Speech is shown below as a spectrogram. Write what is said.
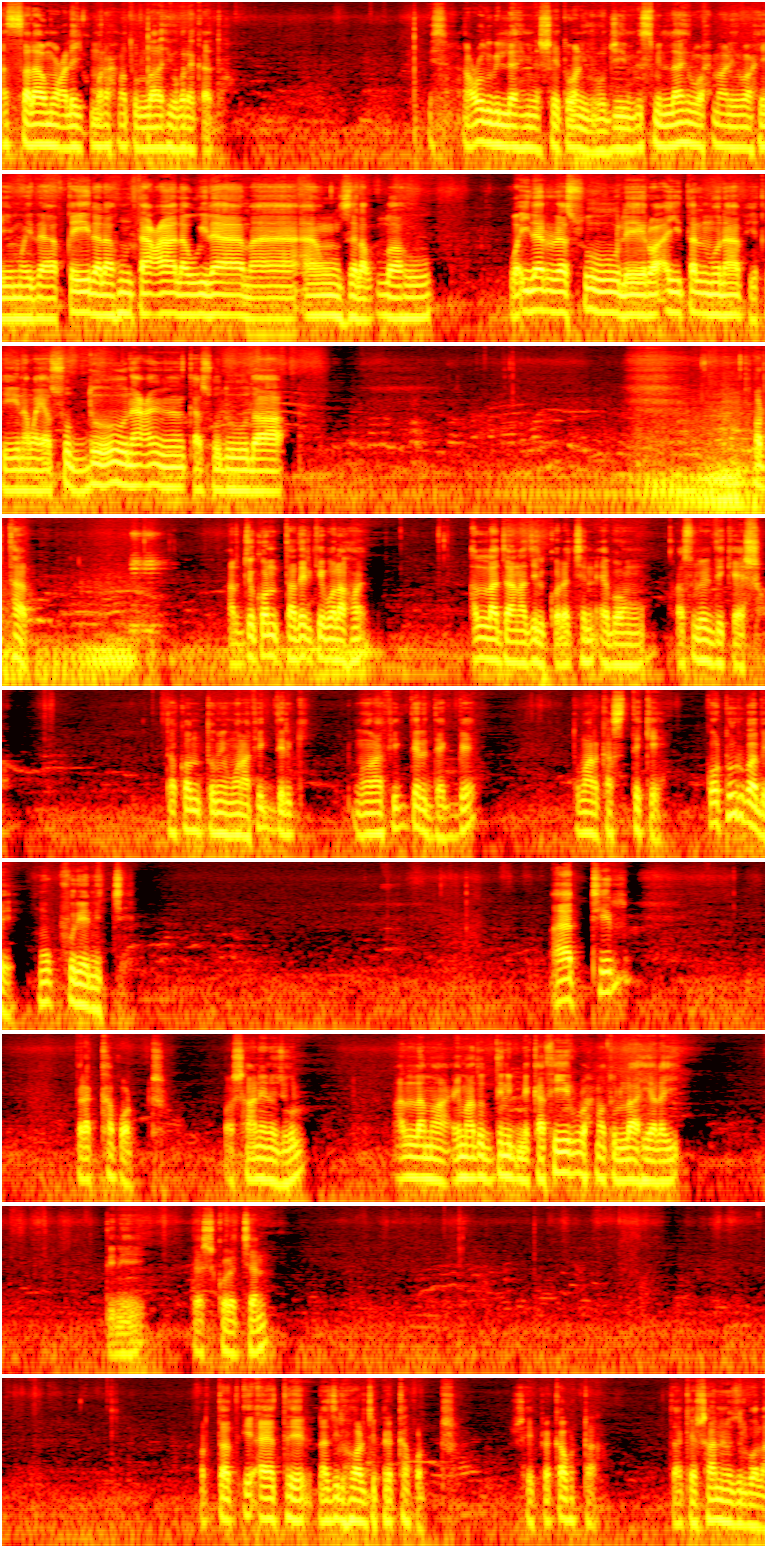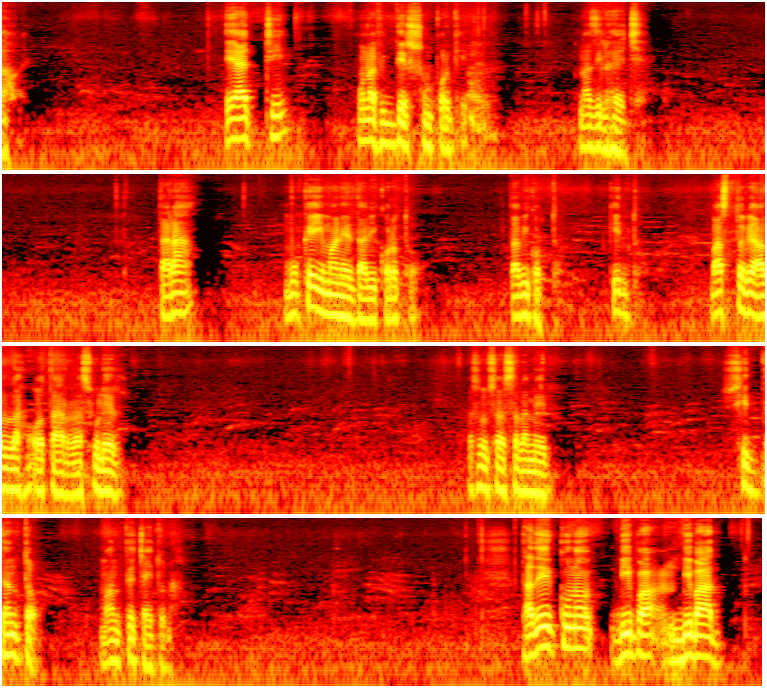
السلام عليكم ورحمة الله وبركاته بس- أعوذ بالله من الشيطان الرجيم بسم الله الرحمن الرحيم وإذا قيل لهم تعالوا إلى ما أنزل الله وإلى الرسول رأيت المنافقين ويصدون عنك صدودا অর্থাৎ আর যখন তাদেরকে বলা হয় আল্লাহ যা নাজিল করেছেন এবং রাসূলের দিকে এসো। তখন তুমি মুনাফিকদের মুনাফিকদের দেখবে, তোমার কাছ থেকে কঠোরভাবে মুখ ফুরিয়ে নিচ্ছে। আয়াতটির প্রেক্ষাপট বা শানে নজুল, আল্লামা ইমাদুদ্দিন ইবনে কাসির রহমতুল্লাহ আলাই তিনি পেশ করেছেন অর্থাৎ এই আয়াতে নাজিল হওয়ার যে প্রেক্ষাপট, সেই প্রেক্ষাপটটা তাকে শানে নজুল বলা হয়। এই আয়াতটি মুনাফিকদের সম্পর্কে নাজিল হয়েছে। তারা মুখে ইমানের দাবি করত দাবি করত, কিন্তু বাস্তবে আল্লাহ ও তার রাসূলের, রাসূল সাল্লামের সিদ্ধান্ত মানতে চাইতো না। তাদের কোনো বিবা- বিবাদ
